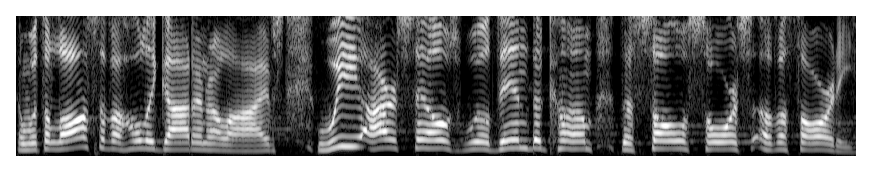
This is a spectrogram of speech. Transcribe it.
And with the loss of a holy God in our lives, we ourselves will then become the sole source of authority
